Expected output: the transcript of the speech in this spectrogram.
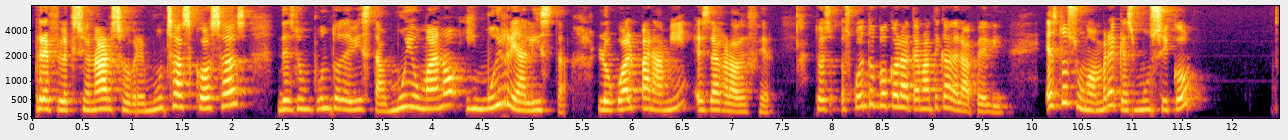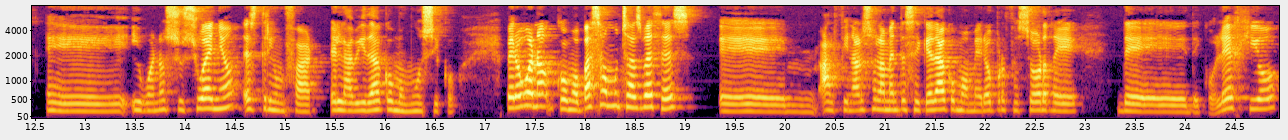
reflexionar sobre muchas cosas desde un punto de vista muy humano y muy realista, lo cual para mí es de agradecer. Entonces, os cuento un poco la temática de la peli. Esto es un hombre que es músico eh, y bueno, su sueño es triunfar en la vida como músico. Pero bueno, como pasa muchas veces, eh, al final solamente se queda como mero profesor de, colegio,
